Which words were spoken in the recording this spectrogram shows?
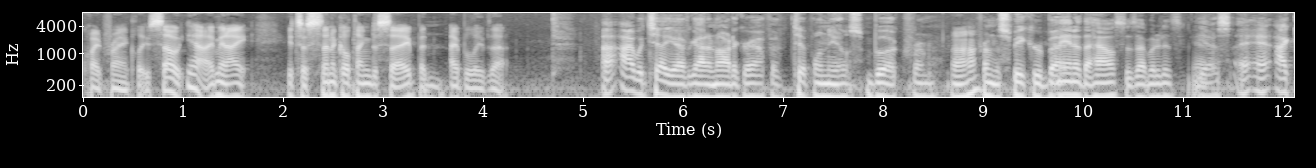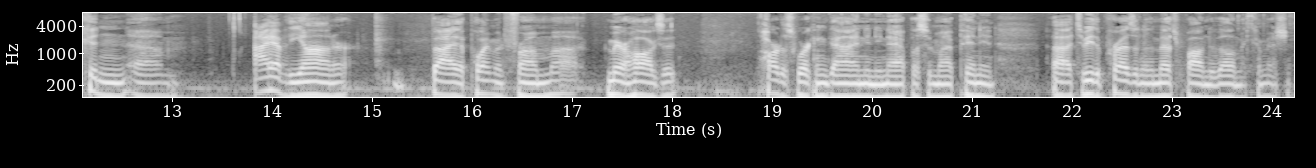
quite frankly. So yeah, I mean, I it's a cynical thing to say, but mm-hmm. I believe that. I would tell you I've got an autograph of Tip O'Neill's book from uh-huh. from the speaker. But Man of the House is that what it is? Yeah. Yes, I, I couldn't. Um, I have the honor by appointment from uh, Mayor Hogsett, hardest working guy in Indianapolis, in my opinion, uh, to be the president of the Metropolitan Development Commission.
